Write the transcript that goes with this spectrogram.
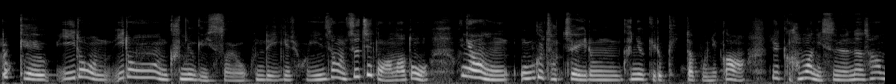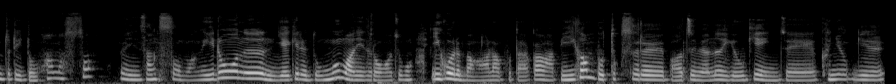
이렇게 이런 이런 근육이 있어요. 근데 이게 제가 인상을 쓰지도 않아도 그냥 얼굴 자체에 이런 근육이 이렇게 있다 보니까 이렇게 가만히 있으면 사람들이 너 화났어? 왜 인상 써? 막 이러는 얘기를 너무 많이 들어가지고 이거를 막 알아보다가 미간 보톡스를 맞으면은 여기에 이제 근육을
